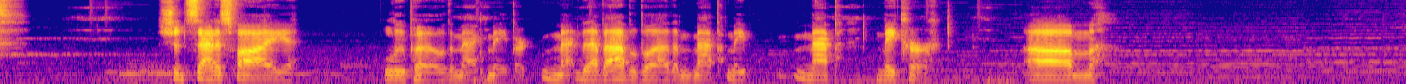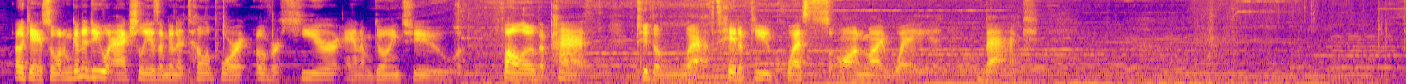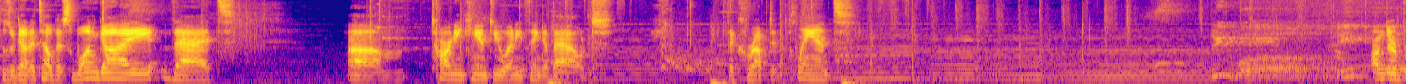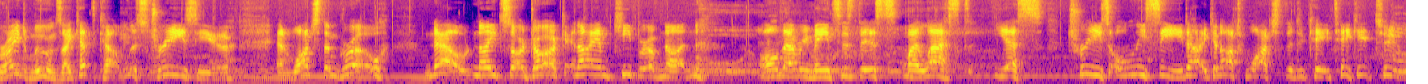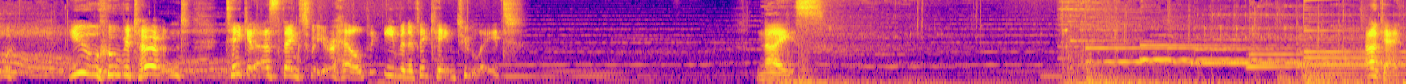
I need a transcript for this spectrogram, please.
should satisfy Lupo, the map maker. Ma blah, blah, blah, the map ma map maker. Um... Okay, so what I'm going to do actually is I'm going to teleport over here and I'm going to follow the path to the left, hit a few quests on my way back. Because we got to tell this one guy that um, Tarny can't do anything about the corrupted plant. Under bright moons I kept countless trees here, and watched them grow. Now nights are dark, and I am keeper of none. All that remains is this, my last, yes, tree's only seed. I cannot watch the decay take it too. You who returned, take it as thanks for your help, even if it came too late. Nice. Okay.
